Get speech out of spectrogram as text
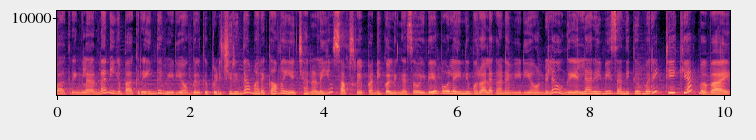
பார்க்குறீங்களா இருந்தால் நீங்கள் பார்க்குற இந்த வீடியோ உங்களுக்கு பிடிச்சிருந்தா மறக்காமல் என் சேனலையும் சப்ஸ்கிரைப் பண்ணி கொள்ளுங்கள் ஸோ இதே போல் இன்னும் ஒரு அழகான வீடியோ ஒன்றில் உங்கள் எல்லாரையுமே சந்திக்கும் வரை டேக் கேர் பாய்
